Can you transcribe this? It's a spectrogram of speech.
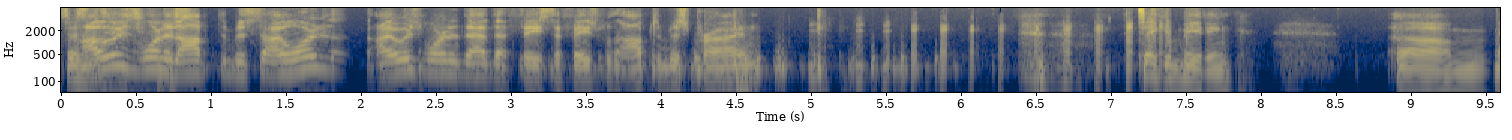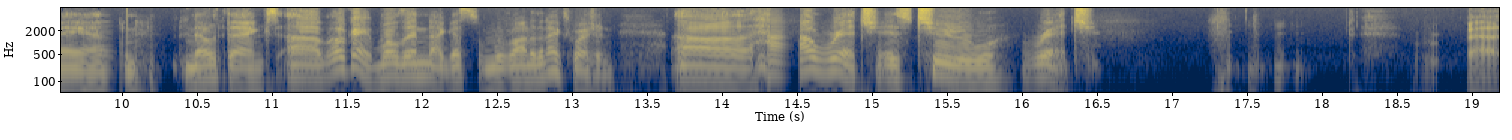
So- I always wanted Optimus. I wanted. I always wanted to have that face to face with Optimus Prime. take a meeting. Oh man, no thanks. Um, okay, well then I guess we'll move on to the next question. Uh, how, how rich is too rich? Uh,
